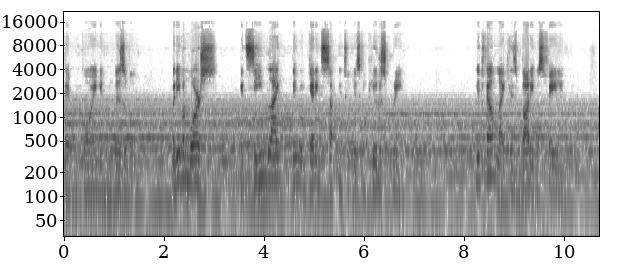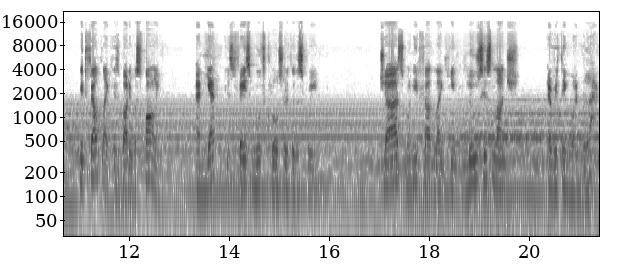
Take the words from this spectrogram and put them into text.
they were going invisible. But even worse, it seemed like they were getting sucked into his computer screen. It felt like his body was failing. It felt like his body was falling, and yet his face moved closer to the screen. Just when he felt like he'd lose his lunch, everything went black.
